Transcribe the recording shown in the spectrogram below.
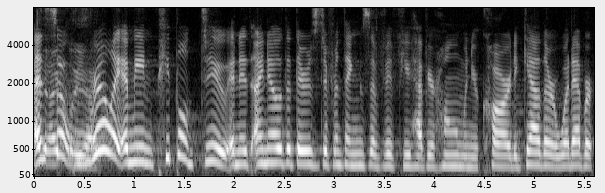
And so, it. really, I mean, people do, and it, I know that there's different things of if you have your home and your car together whatever.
